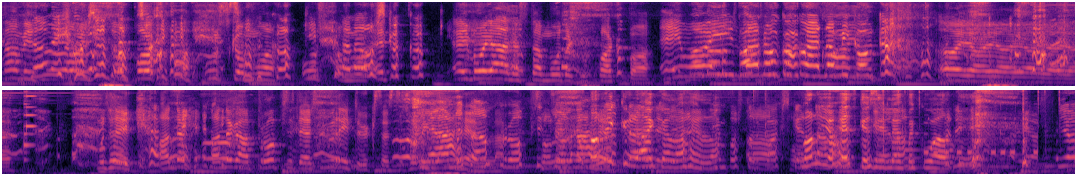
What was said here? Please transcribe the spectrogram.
Nami! Namiko, se on pakko! Usko mua! Usko mua! usko kokki. Ei voi äänestää muuta kuin pakpaa. Ei voi, mä oon koko ajan Namikon kanssa. Ai ai ai ai ai ai. Mut hei, anta, antakaa propsit edes yrityksestä, se oli Me annetaan lähellä. propsit, Se oli se on lähellä. Oli kyllä aika lähellä. Impostor Ah, kaksi Mä kertaa. olin jo hetken silleen, että me kuoltiin. Joo.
